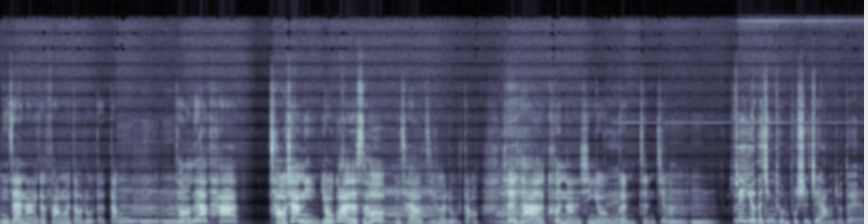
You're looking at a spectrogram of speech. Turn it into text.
你在哪一个方位都录得到，嗯嗯嗯，同时要它朝向你游过来的时候，你才有机会录到，所以它的困难性又更增加，嗯嗯，所以有的鲸豚不是这样就对了，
